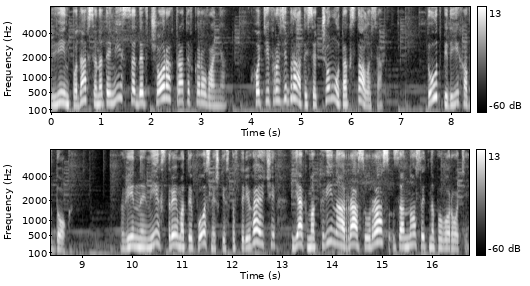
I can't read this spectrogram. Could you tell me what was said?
Він подався на те місце, де вчора втратив керування. Хотів розібратися, чому так сталося. Тут під'їхав док. Він не міг стримати посмішки, спостерігаючи, як Маквіна раз у раз заносить на повороті.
